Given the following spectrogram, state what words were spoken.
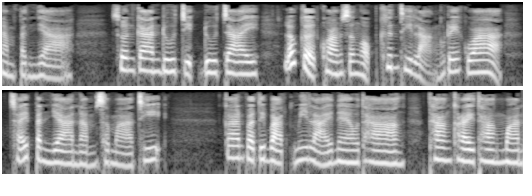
นำปัญญา ส่วนการดูจิตดูใจ แล้วเกิดความสงบขึ้นทีหลังเรียกว่า ใช้ปัญญานำสมาธิ การปฏิบัติมีหลายแนวทาง ทางใครทางมัน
